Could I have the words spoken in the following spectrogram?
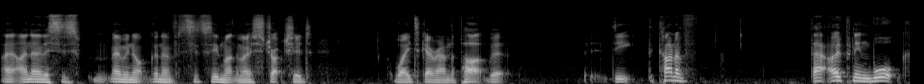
I, I know this is maybe not going to seem like the most structured way to go around the park, but the, the kind of that opening walk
